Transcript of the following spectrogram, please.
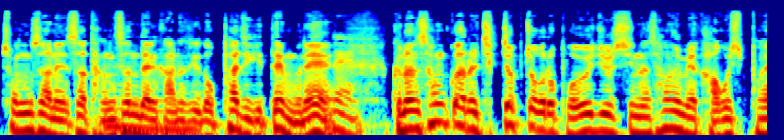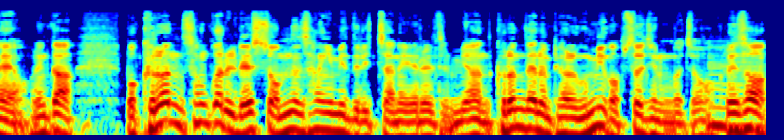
총선에서 당선될 가능성이 높아지기 때문에 음. 네. 그런 성과를 직접적으로 보여줄 수 있는 상임위에 가고 싶어 해요. 그러니까 뭐 그런 성과를 낼 수 없는 상임위들 있잖아요. 예를 들면 그런 데는 별 의미가 없어지는 거죠. 그래서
